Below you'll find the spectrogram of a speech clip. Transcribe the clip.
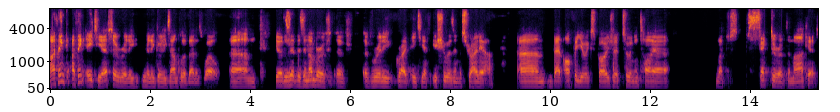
I think I think ETFs are a really really good example of that as well. Um, yeah, there's a, there's a number of, of of really great ETF issuers in Australia um, that offer you exposure to an entire like sector of the market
